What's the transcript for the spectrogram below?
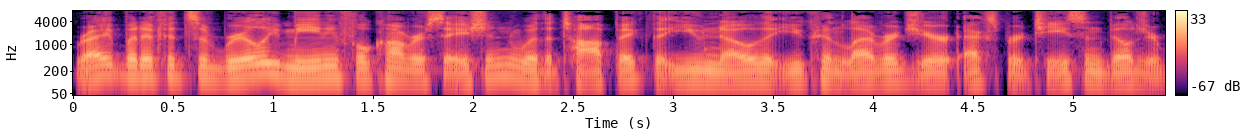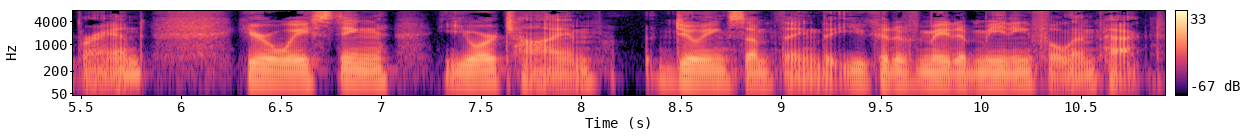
right? But if it's a really meaningful conversation with a topic that you know that you can leverage your expertise and build your brand, you're wasting your time doing something that you could have made a meaningful impact.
